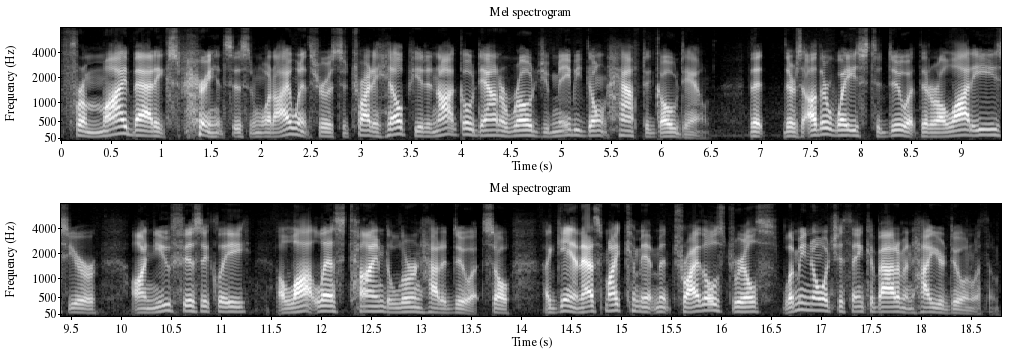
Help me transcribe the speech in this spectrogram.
from my bad experiences and what I went through is to try to help you to not go down a road you maybe don't have to go down. That there's other ways to do it that are a lot easier on you physically, a lot less time to learn how to do it. So again, that's my commitment. Try those drills. Let me know what you think about them and how you're doing with them.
